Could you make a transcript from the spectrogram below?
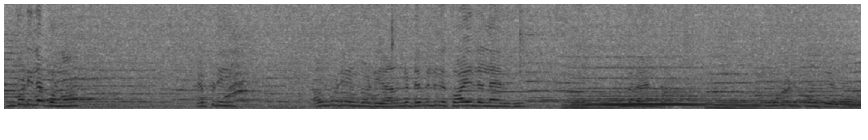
இங்கோடியில் போனோம் எப்படி அங்கோடி அங்கோடி அங்கே டெவிலுக்கு கோயில் எல்லாம் இருக்கு அங்கே வேண்டாம் இங்கோடி போக முடியாது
